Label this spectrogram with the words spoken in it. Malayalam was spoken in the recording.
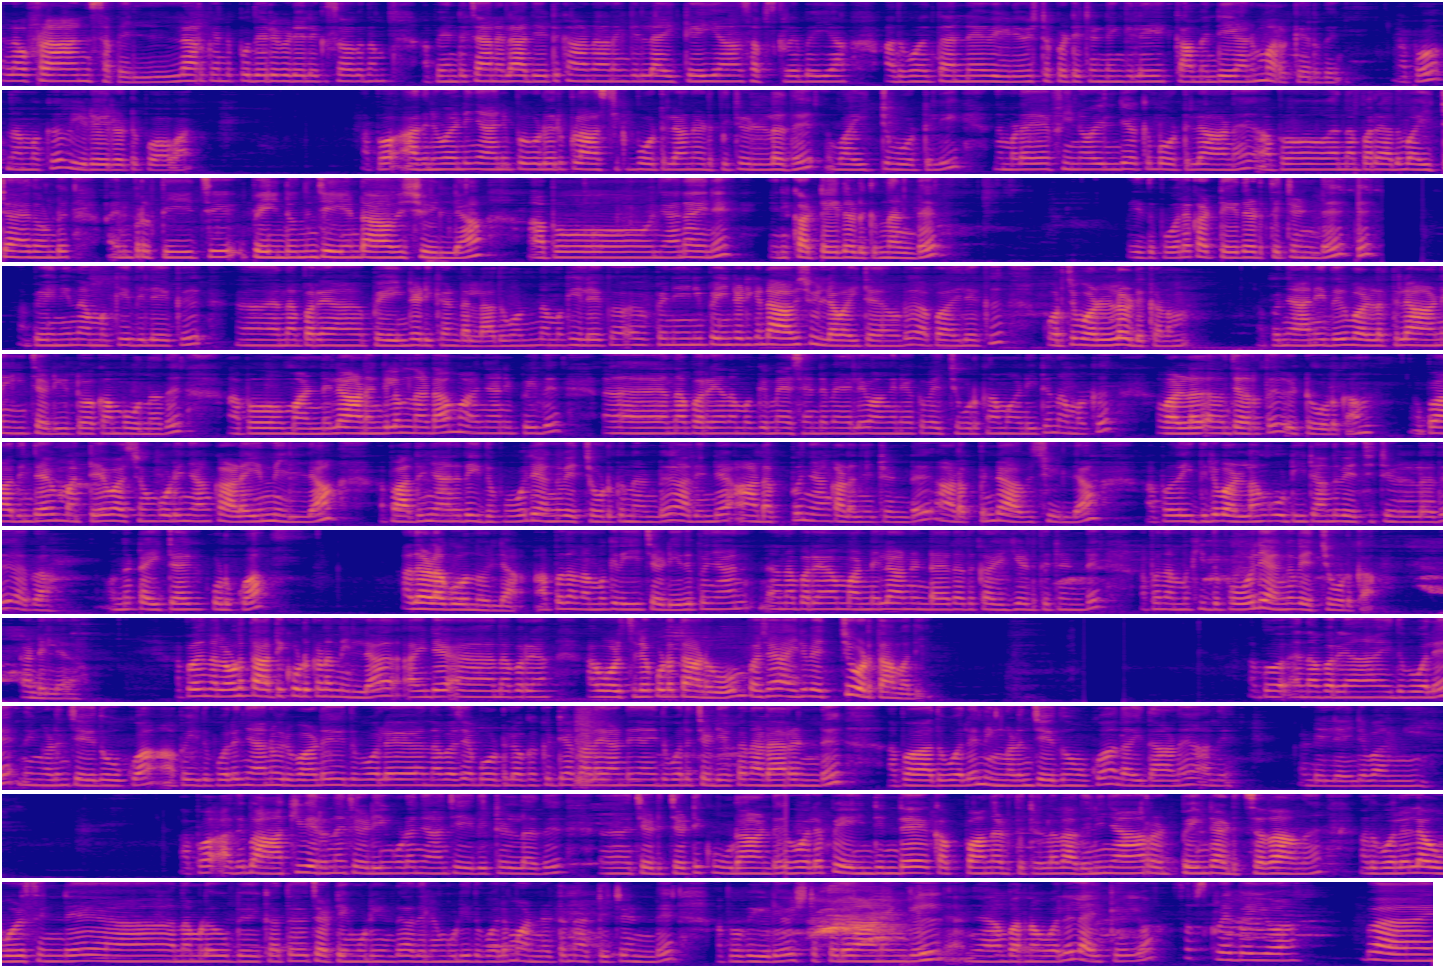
ഹലോ ഫ്രാൻസ് അപ്പോൾ എല്ലാവർക്കും എന്റെ പുതിയൊരു വീഡിയോയിലേക്ക് സ്വാഗതം. അപ്പോൾ എന്റെ ചാനൽ ആദ്യമായിട്ട് കാണുകയാണെങ്കിൽ ലൈക്ക് ചെയ്യുക സബ്സ്ക്രൈബ് ചെയ്യുക. അതുപോലെ തന്നെ വീഡിയോ ഇഷ്ടപ്പെട്ടിട്ടുണ്ടെങ്കിൽ കമന്റ് ചെയ്യാനും മറക്കരുത്. അപ്പോൾ നമുക്ക് വീഡിയോയിലോട്ട് പോവാം. അപ്പോൾ അതിനുവേണ്ടി ഞാനിപ്പോൾ ഇവിടെ ഒരു പ്ലാസ്റ്റിക് ബോട്ടിലാണ് എടുത്തിട്ടുള്ളത്. വൈറ്റ് ബോട്ടിൽ നമ്മുടെ ഫിനോയിലിന്റെയൊക്കെ ബോട്ടിലാണ് അപ്പോൾ എന്താ പറയുക അത് വൈറ്റ് ആയതുകൊണ്ട് അതിന് പ്രത്യേകിച്ച് പെയിന്റ് ഒന്നും ചെയ്യേണ്ട ആവശ്യമില്ല. അപ്പോൾ ഞാൻ അതിന് ഇനി കട്ട് ചെയ്തെടുക്കുന്നുണ്ട്. ഇതുപോലെ കട്ട് ചെയ്തെടുത്തിട്ടുണ്ട്. അപ്പോൾ ഇനി നമുക്ക് ഇതിലേക്ക് എന്താ പറയുക പെയിന്റ് അടിക്കണ്ടല്ലോ. അതുകൊണ്ട് നമുക്ക് ഇതിലേക്ക് പിന്നെ ഇനി പെയിന്റ് അടിക്കേണ്ട ആവശ്യമില്ല വൈറ്റ് ആയതുകൊണ്ട്. അപ്പോൾ അതിലേക്ക് കുറച്ച് വെള്ളം എടുക്കണം. അപ്പോൾ ഞാനിത് വെള്ളത്തിലാണ് ഈ ചെടി ഇട്ട് വെക്കാൻ പോകുന്നത്. അപ്പോൾ മണ്ണിലാണെങ്കിലും നടാം. ഞാനിപ്പോൾ ഇത് എന്നാ പറയുക നമുക്ക് മേശേന്റെ മേലെയോ അങ്ങനെയൊക്കെ വെച്ച് കൊടുക്കാൻ വേണ്ടിയിട്ട് നമുക്ക് വെള്ളം ചേർത്ത് ഇട്ട് കൊടുക്കാം. അപ്പോൾ അതിന്റെ മറ്റേ വശം കൂടി ഞാൻ കളയുന്നില്ല. അപ്പോൾ അത് ഞാനിത് ഇതുപോലെ അങ്ങ് വെച്ച് കൊടുക്കുന്നുണ്ട്. അതിന്റെ അടപ്പ് ഞാൻ കളഞ്ഞിട്ടുണ്ട്. അടപ്പിന്റെ ആവശ്യമില്ല. അപ്പോൾ ഇതിൽ വെള്ളം കൂട്ടിയിട്ടാണ് വെച്ചിട്ടുള്ളത്. അതാ ഒന്ന് ടൈറ്റാക്കി കൊടുക്കുക. അത് ഇളകുമൊന്നുമില്ല അപ്പോൾ നമുക്കിത് ഈ ചെടി ഇതിപ്പോൾ ഞാൻ എന്താ പറയുക മണ്ണിലാണ് ഉണ്ടായത് അത് കഴുകി എടുത്തിട്ടുണ്ട്. അപ്പോൾ നമുക്ക് ഇതുപോലെ അങ്ങ് വെച്ച് കൊടുക്കാം. കണ്ടില്ലേ? അപ്പോൾ അത് നല്ലോണം താത്തി കൊടുക്കണമെന്നില്ല. അതിന്റെ എന്താ പറയുക ആ ഹോൾസിലെ കൂടെ താണു പോവും. പക്ഷേ അതിൽ വെച്ച് കൊടുത്താൽ മതി. അപ്പോൾ എന്താ പറയുക ഇതുപോലെ നിങ്ങളും ചെയ്ത് നോക്കുക. അപ്പോൾ ഇതുപോലെ ഞാൻ ഒരുപാട് ഇതുപോലെ എന്താ പറയുക ബോട്ടിലൊക്കെ കിട്ടിയാൽ കളയാണ്ട് ഞാൻ ഇതുപോലെ ചെടിയൊക്കെ നടാറുണ്ട്. അപ്പോൾ അതുപോലെ നിങ്ങളും ചെയ്ത് നോക്കുക. അതാ ഇതാണ് അത്. കണ്ടില്ലേ? അതിന്റെ ഭംഗി. അപ്പോൾ അത് ബാക്കി വരുന്ന ചെടിയും കൂടെ ഞാൻ ചെയ്തിട്ടുള്ളത് ചെടിച്ചട്ടി കൂടാണ്ട് അതുപോലെ പെയിന്റിന്റെ കപ്പാന്ന് എടുത്തിട്ടുള്ളത് അതിന് ഞാൻ റെഡ് പെയിന്റ് അടിച്ചതാണ്. അതുപോലെ ലവേഴ്സിന്റെ നമ്മൾ ഉപയോഗിക്കാത്ത ചട്ടിയും കൂടി ഉണ്ട് അതിലും കൂടി ഇതുപോലെ മണ്ണിട്ട് നട്ടിട്ടുണ്ട്. അപ്പോൾ വീഡിയോ ഇഷ്ടപ്പെടുകയാണെങ്കിൽ ഞാൻ പറഞ്ഞ പോലെ ലൈക്ക് ചെയ്യുക സബ്സ്ക്രൈബ് ചെയ്യുക. ബൈ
